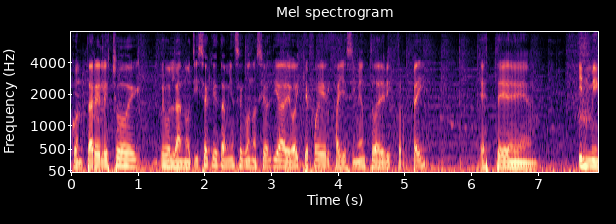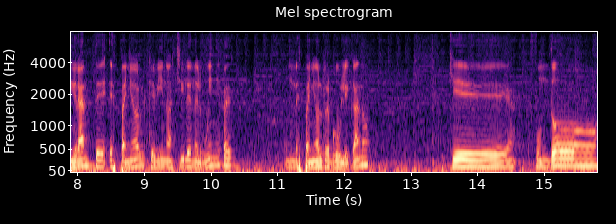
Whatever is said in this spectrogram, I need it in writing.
contar el hecho de, la noticia que también se conoció el día de hoy, que fue el fallecimiento de Víctor Pay, este inmigrante español que vino a Chile en el Winnipeg, un español republicano, que fundó,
